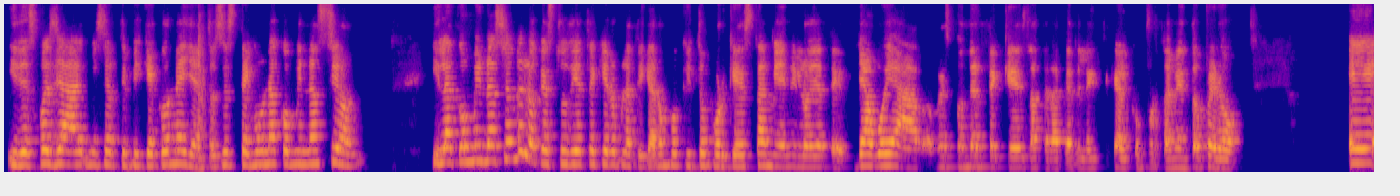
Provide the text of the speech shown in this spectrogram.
y después ya me certifiqué con ella. Entonces tengo una combinación y la combinación de lo que estudié te quiero platicar un poquito porque es también, y luego ya, te, ya voy a responderte qué es la terapia dialéctica del comportamiento, pero eh,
